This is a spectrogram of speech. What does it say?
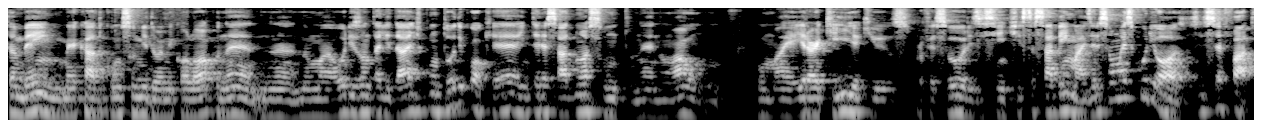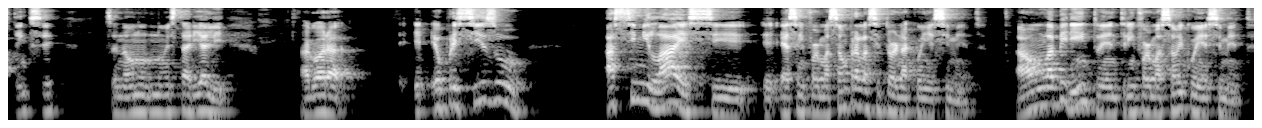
também mercado consumidor, me coloco né, na, numa horizontalidade com todo e qualquer interessado no assunto. Né? Não há um, uma hierarquia que os professores e cientistas sabem mais. Eles são mais curiosos, isso é fato, tem que ser, senão não, não estaria ali. Agora, eu preciso assimilar esse, essa informação para ela se tornar conhecimento há um labirinto entre informação e conhecimento.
